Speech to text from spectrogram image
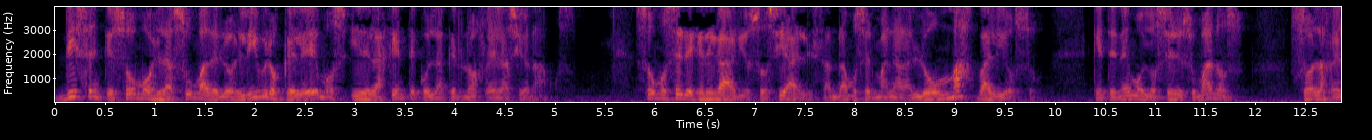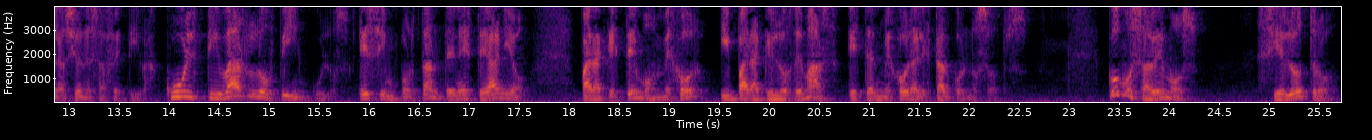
Dicen que somos la suma de los libros que leemos y de la gente con la que nos relacionamos. Somos seres gregarios, sociales, andamos en manada. Lo más valioso que tenemos los seres humanos son las relaciones afectivas. Cultivar los vínculos es importante en este año para que estemos mejor y para que los demás estén mejor al estar con nosotros. ¿Cómo sabemos si el otro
